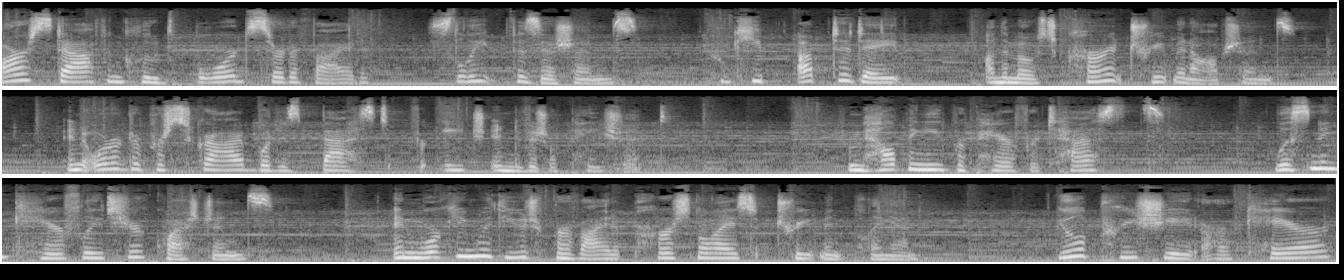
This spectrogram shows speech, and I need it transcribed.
Our staff includes board certified sleep physicians who keep up to date on the most current treatment options in order to prescribe what is best for each individual patient. From helping you prepare for tests, listening carefully to your questions, and working with you to provide a personalized treatment plan, you'll appreciate our care,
